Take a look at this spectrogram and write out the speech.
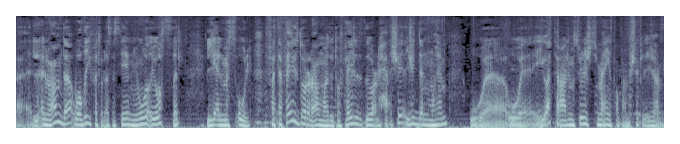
آه، العمدة وظيفته الأساسية إنه يو- يوصل للمسؤول. فتفعيل دور العمد وتفعيل دور الحياء شيء جدا مهم ويؤثر على المسؤولية الاجتماعية طبعا بشكل إيجابي.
